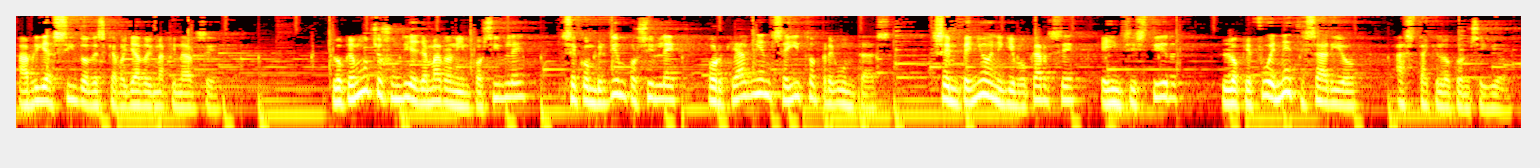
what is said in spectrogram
habría sido descabellado imaginarse. Lo que muchos un día llamaron imposible se convirtió en posible porque alguien se hizo preguntas, se empeñó en equivocarse e insistir lo que fue necesario hasta que lo consiguió.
